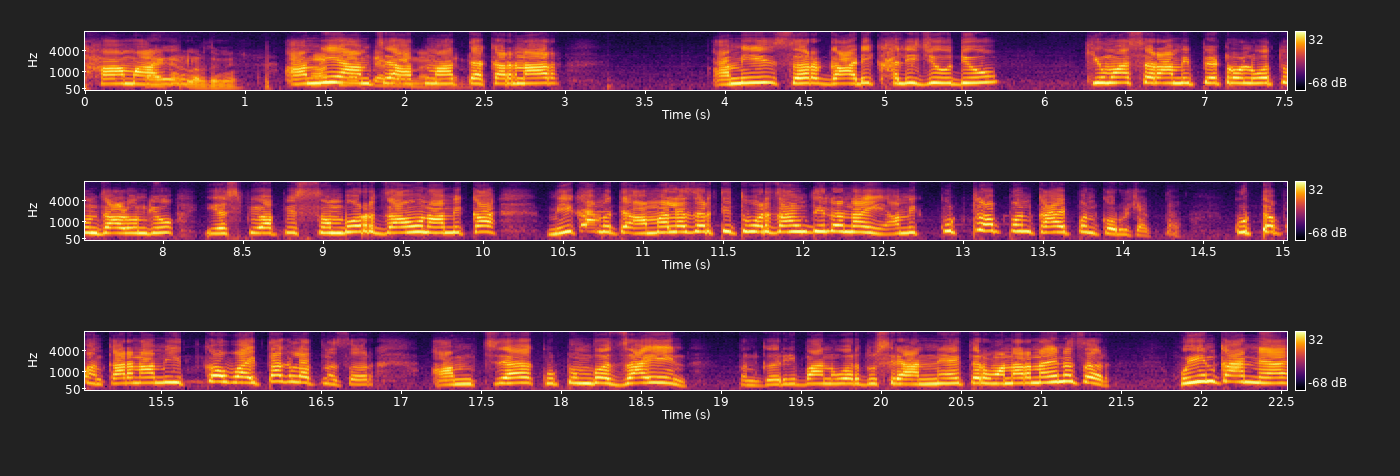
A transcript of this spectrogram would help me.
ठाम काय आहे. करणार तुम्ही? आम्ही आत्महत्या आमची करणार आत्महत्या करणार. आम्ही सर गाडी खाली जीव देऊ. किंवा सर आम्ही पेट्रोल ओतून जाळून घेऊ एस पी ऑफिस समोर जाऊन आम्ही काय मी काय म्हणते आम्हाला जर तिथवर जाऊन दिलं नाही आम्ही कुठं पण काय पण करू शकतो. कुठं पण कारण आम्ही इतकं वैतागलात ना सर. आमच्या कुटुंब जाईन पण गरिबांवर दुसरे अन्याय तर होणार नाही ना सर. होईन का अन्याय?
